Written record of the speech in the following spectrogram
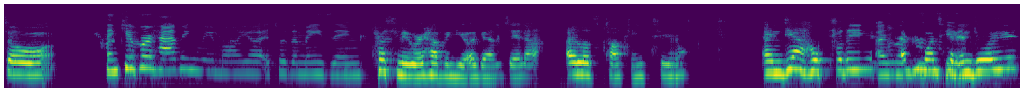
So Thank you for having me, Maya. It was amazing. trust me, we're having you again, Zena. I love talking to you. And yeah, hopefully I love you everyone can enjoy it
